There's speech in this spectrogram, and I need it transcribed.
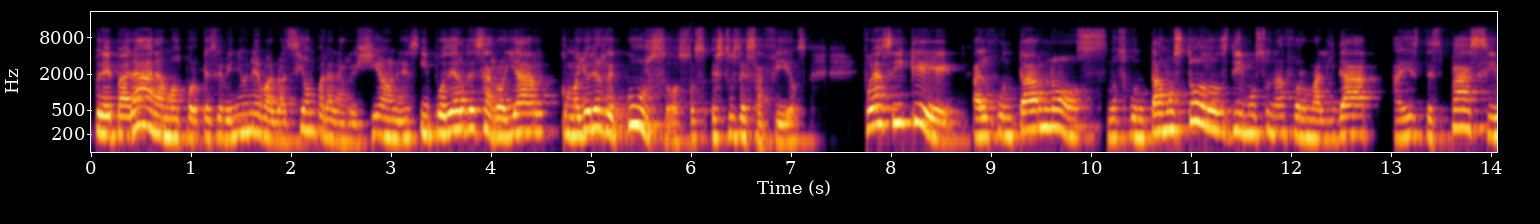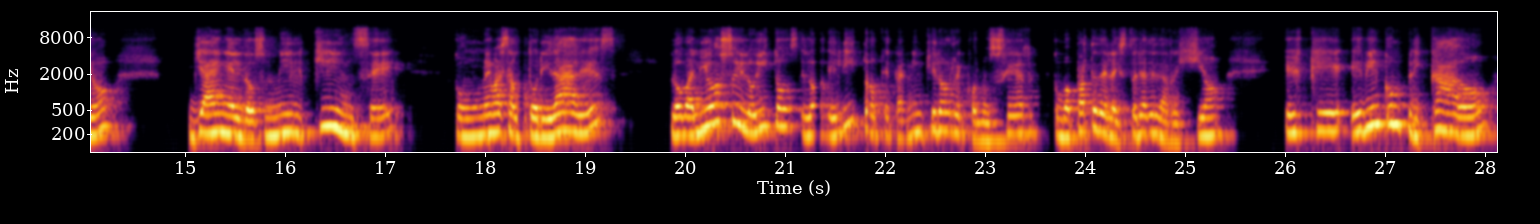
preparáramos porque se venía una evaluación para las regiones y poder desarrollar con mayores recursos estos desafíos. Fue así que al juntarnos, nos juntamos todos, dimos una formalidad a este espacio, ya en el 2015, con nuevas autoridades. Lo valioso y lo hito, el hito que también quiero reconocer como parte de la historia de la región es que es bien complicado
